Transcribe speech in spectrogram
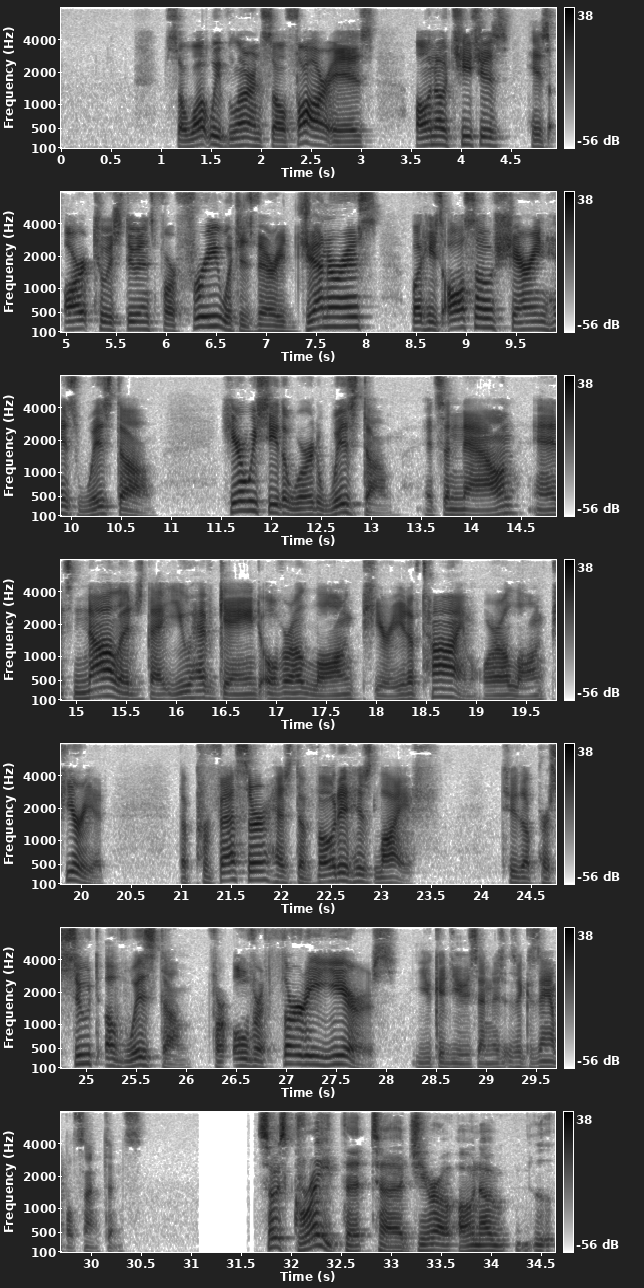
So what we've learned so far is Ono teaches his art to his students for free, which is very generous but he's also sharing his wisdom. Here we see the word wisdom. It's a noun and it's knowledge that you have gained over a long period of time or a long period. The professor has devoted his life to the pursuit of wisdom for over 30 years. You could use an example sentence. So it's great that uh, Jiro Ono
